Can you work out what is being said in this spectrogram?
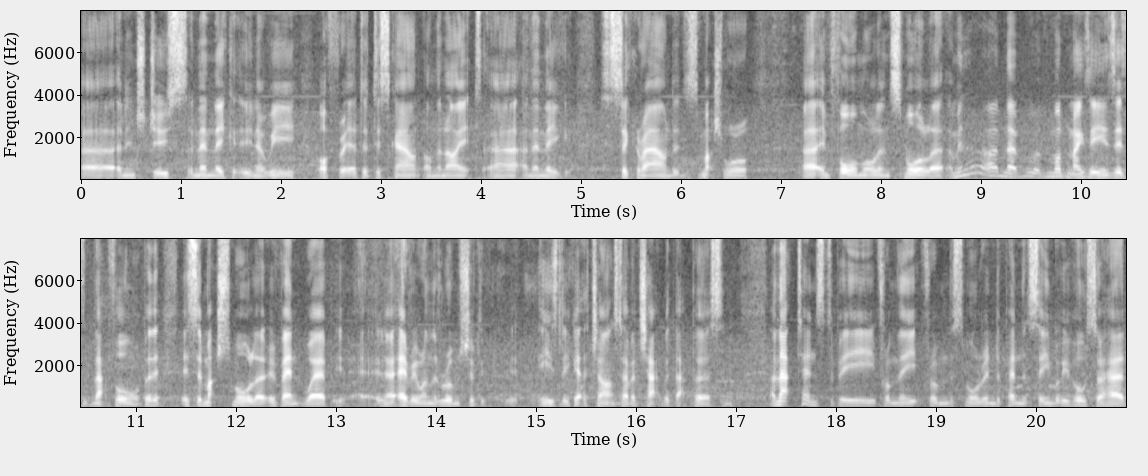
uh, and introduce, and then they, you know, we offer it at a discount on the night, uh, and then they stick around. It's much more uh, informal and smaller. I mean, I know, modern magazines isn't that formal, but it's a much smaller event where you know, everyone in the room should easily get a chance to have a chat with that person, and that tends to be from the from the smaller independent scene. But we've also had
